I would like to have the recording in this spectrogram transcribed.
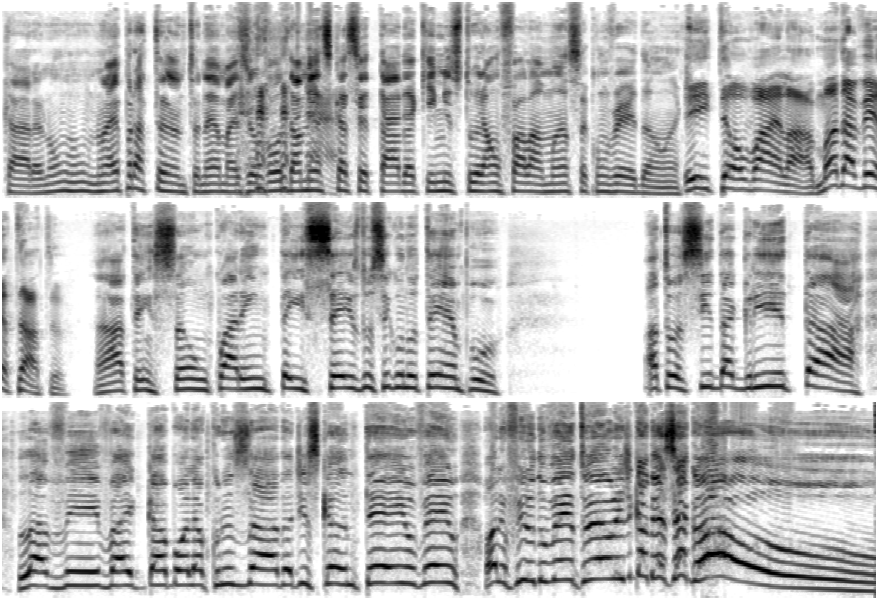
cara, não, não é pra tanto, né? Mas eu vou dar minhas cacetadas aqui e misturar um fala mansa com verdão aqui. Então vai lá, manda ver, Tato. Atenção, 46 do segundo tempo. A torcida grita. Lá vem, vai com a bola cruzada de escanteio. Veio. Olha o filho do vento. É o de cabeça. É gol!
